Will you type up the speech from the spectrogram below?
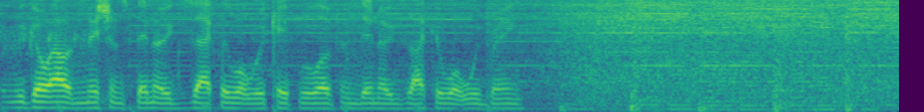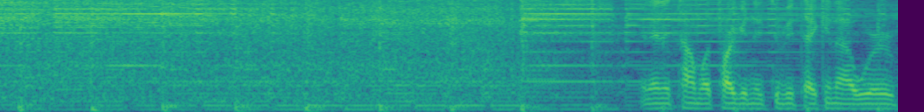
When we go out in missions, they know exactly what we're capable of and they know exactly what we bring. And anytime a target needs to be taken out, we're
